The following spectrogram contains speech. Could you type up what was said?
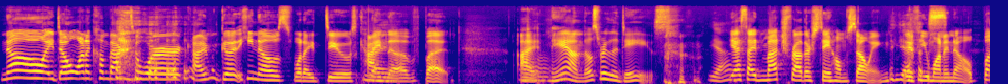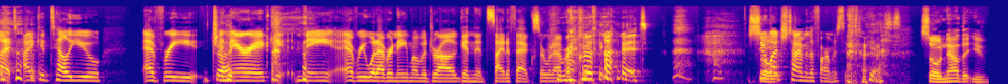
No, I don't want to come back to work. I'm good. He knows what I do, kind Right. of, but I, Oh. man, those were the days. yeah. yes, I'd much rather stay home sewing if you want to know, but I could tell you every Drug. generic name, every whatever name of a drug and its side effects or whatever. But so, Too much time in the pharmacy. yes. So now that you've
